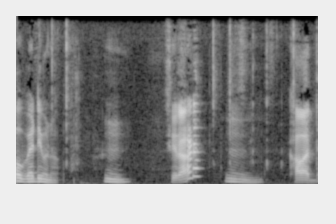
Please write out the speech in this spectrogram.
ඔව වැඩි වුණා. සිරාට? කවද්ද?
